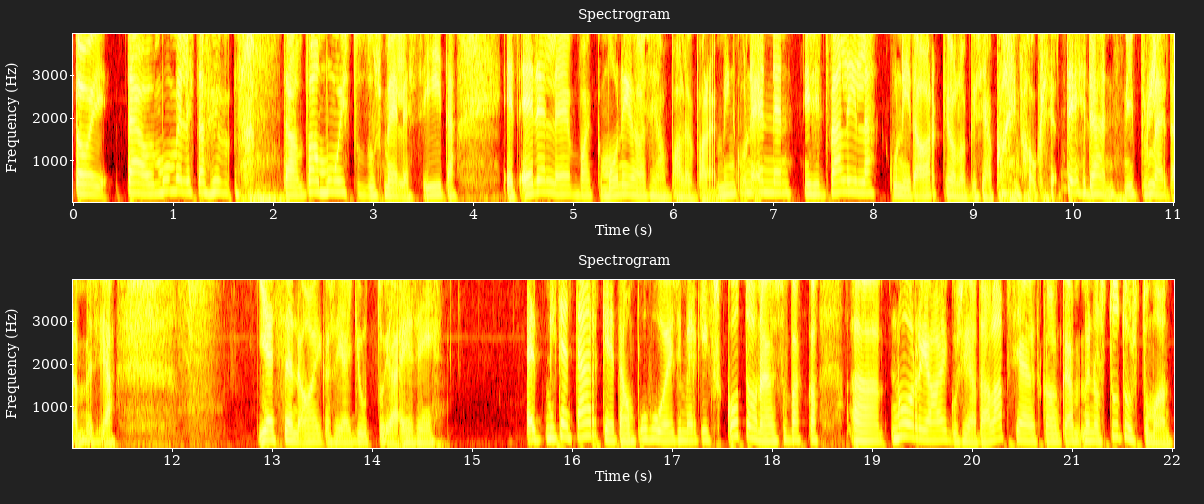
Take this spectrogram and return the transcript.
Toi, tämä on mun mielestä hyvä, tämä on vaan muistutus meille siitä, että edelleen vaikka moni asia on paljon paremmin kuin ennen, niin sitten välillä, kun niitä arkeologisia kaivauksia tehdään, niin tulee tämmöisiä Jessen aikaisia juttuja esiin. Et miten tärkeää on puhua esimerkiksi kotona, jos on vaikka ää, nuoria aikuisia tai lapsia, jotka on menossa tutustumaan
